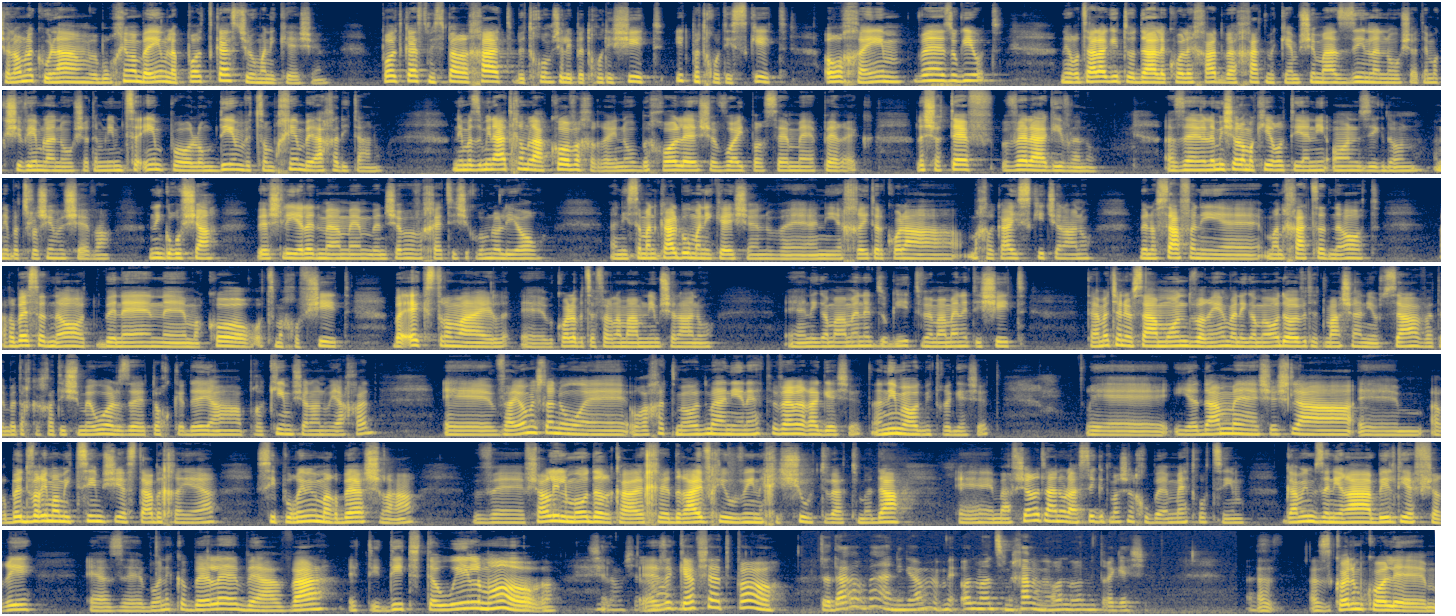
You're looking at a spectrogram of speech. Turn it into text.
שלום לכולם וברוכים הבאים לפודקאסט של הומניקיישן. פודקאסט מספר אחת בתחום של התפתחות אישית, התפתחות עסקית, אורח חיים וזוגיות. אני רוצה להגיד תודה לכל אחד ואחת מכם שמאזין לנו, שאתם מקשיבים לנו, שאתם נמצאים פה, לומדים וצומחים ביחד איתנו. אני מזמינה אתכם לעקוב אחרינו, בכל שבוע יתפרסם אה, פרק, לשתף ולהגיב לנו. אז uh, למי שלא מכיר אותי, אני און זיגדון, אני בת 37, אני גרושה, ויש לי ילד מהמם בן שבע וחצי שקוראים לו ליאור. אני סמנכ"ל בהומניקיישן, ואני אחראית על כל המחלקה העסקית שלנו. בנוסף אני uh, מנחת סדנאות, הרבה סדנאות, ביניהן uh, מקור, עוצמה חופשית, ב extra mile, בכל הבית ספר למאמנים שלנו. אני גם מאמנת זוגית ומאמנת אישית. את האמת שאני עושה המון דברים ואני גם מאוד אוהבת את מה שאני עושה ואתם בטח ככה תשמעו על זה תוך כדי הפרקים שלנו יחד. אה, והיום יש לנו אה, אורחת מאוד מעניינת ומרגשת, אני מאוד מתרגשת. אה, היא אדם שיש לה הרבה דברים אמיצים שהיא עשתה בחייה, סיפורים עם הרבה השראה ואפשר ללמוד דרכה איך drive חיובי, נחישות והתמדה מאפשרת לנו להשיג את מה שאנחנו באמת רוצים, גם אם זה נראה בלתי אפשרי. אה, אז אה, בואו נקבל באהבה את עידית טוויל מור. שלום, שלום. איזה כיף שאת פה. תודה רבה, אני גם מאוד מאוד שמחה ומאוד מאוד מתרגשת. אז, אז קודם כל,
